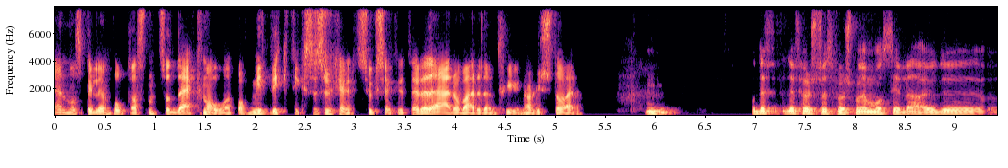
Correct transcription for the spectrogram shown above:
enn å spille den podkasten. Så det er knallet på. Mitt viktigste suksesskriterium det er å være den fyren jeg har lyst til å være. Mm. Og det, det, første spørsmålet jeg må stille, er jo du,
